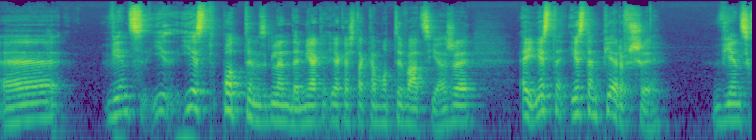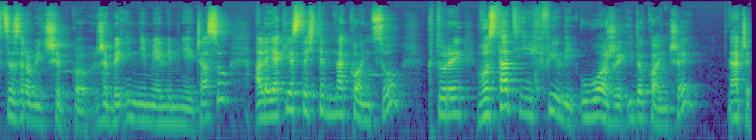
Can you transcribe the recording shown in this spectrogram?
E, więc je- jest pod tym względem jak, jakaś taka motywacja, że ej, jestem, jestem pierwszy, więc chcę zrobić szybko, żeby inni mieli mniej czasu, ale jak jesteś tym na końcu, który w ostatniej chwili ułoży i dokończy, znaczy,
